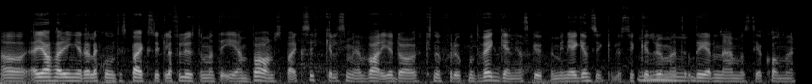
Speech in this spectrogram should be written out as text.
Ja, jag har ingen relation till sparkcyklar förutom att det är en barnsparkcykel som jag varje dag knuffar upp mot väggen när jag ska ut med min egen cykel i cykelrummet Mm. och det är det närmaste jag kommer.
